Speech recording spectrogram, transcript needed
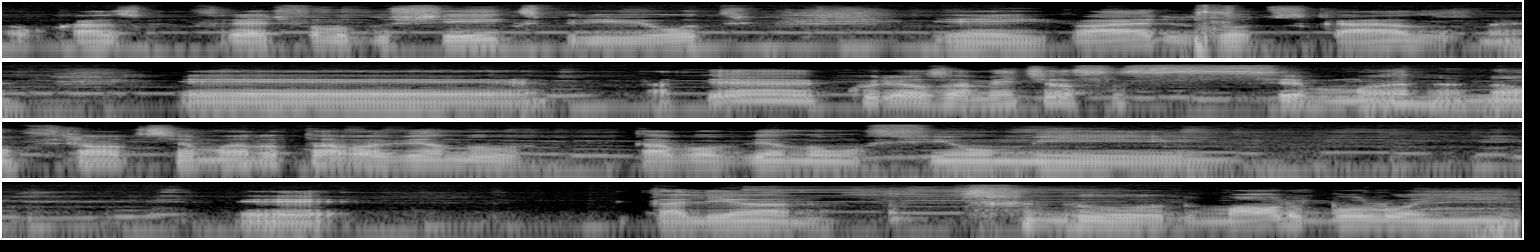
é o caso que o Fred falou do Shakespeare e outros, é, e vários outros casos, né? É, até, curiosamente, essa semana, não, final de semana eu estava vendo, tava vendo um filme é, italiano, do, do Mauro Bolognini.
